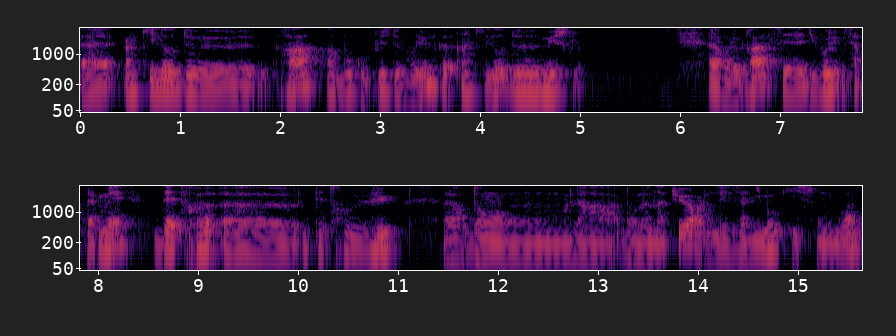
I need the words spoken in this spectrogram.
un kilo de gras a beaucoup plus de volume qu'un kilo de muscle. Alors le gras, c'est du volume, ça permet d'être vu. Alors dans la, dans la nature, les animaux qui sont grands,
